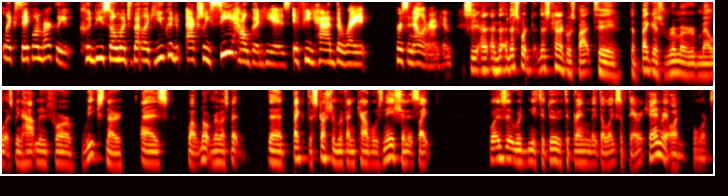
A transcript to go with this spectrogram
like Saquon Barkley could be so much better. Like you could actually see how good he is if he had the right personnel around him. See, and, and this what this kind of goes back to the biggest rumor mill that's been happening for weeks now is well, not rumors, but the big discussion within Cowboys Nation. It's like, what is it we need to do to bring like the likes of Derrick Henry on board?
